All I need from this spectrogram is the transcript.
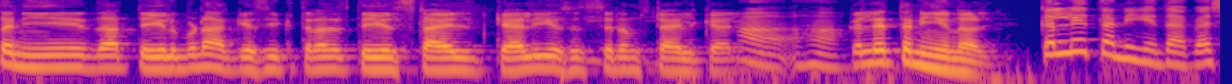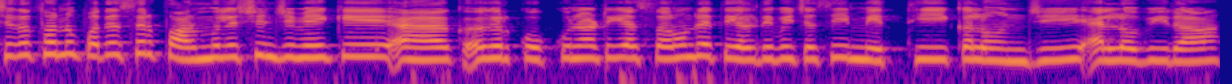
ਧਨੀਏ ਦਾ ਤੇਲ ਬਣਾ ਕੇ ਅਸੀਂ ਇੱਕ ਤਰ੍ਹਾਂ ਦਾ ਤੇਲ ਸਟਾਈਲ ਕਹਿ ਲਈਏ ਅਸੀਂ ਸਿਰਮ ਸਟਾਈਲ ਕਹਿ ਹਾਂ ਹਾਂ। ਕੱਲੇ ਧਨੀਏ ਨਾਲ ਜੀ। ਕੱਲੇ ਧਨੀਏ ਦਾ। ਵੈਸੇ ਤਾਂ ਤੁਹਾਨੂੰ ਪਤਾ ਸਰ ਫਾਰਮੂਲੇਸ਼ਨ ਜਿਵੇਂ ਕਿ ਅਹ, ਅਗਰ ਕੋਕੋਨਟ ਜਾਂ ਸਰੋਂ ਦੇ ਤੇਲ ਦੇ ਵਿੱਚ ਅਸੀਂ ਮੇਥੀ ਕਲੌਂਜੀ ਐਲੋਵੀਰਾ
